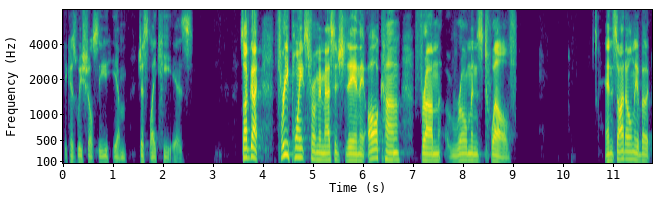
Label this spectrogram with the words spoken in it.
because we shall see him just like he is. So I've got three points from a message today, and they all come from Romans 12. And it's not only about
